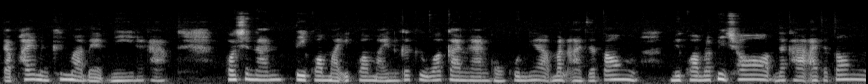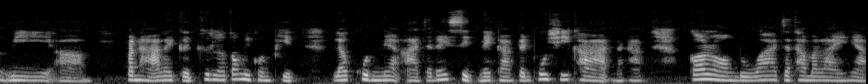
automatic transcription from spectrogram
แต่ไพ่มันขึ้นมาแบบนี้นะคะ เพราะฉะนั้นตีความหมายอีกความหมายหนึ่งก็คือว่าการงานของคุณเนี่ยมันอาจจะต้องมีความรับผิดชอบนะคะ อาจจะต้องมี ปัญหาอะไรเกิดขึ้นแล้วต้องมีคนผิด แล้วคุณเนี่ยอาจจะได้สิทธิ์ในการเป็นผู้ชี้ขาดนะคะ ก็ลองดูว่าจะทำอะไรเนี่ย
